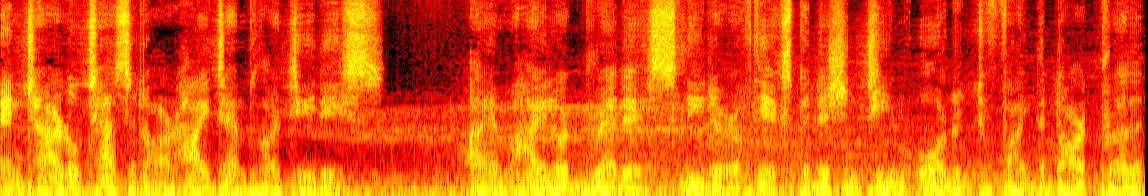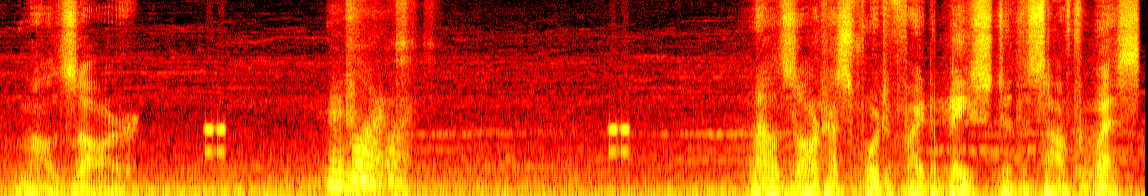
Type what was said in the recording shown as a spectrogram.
En Taro Tassadar, High Templar Tedis. I am High Lord Bredis, leader of the expedition team ordered to find the Dark Prelate Mal'Zar. Report. Mal'Zar has fortified a base to the southwest.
